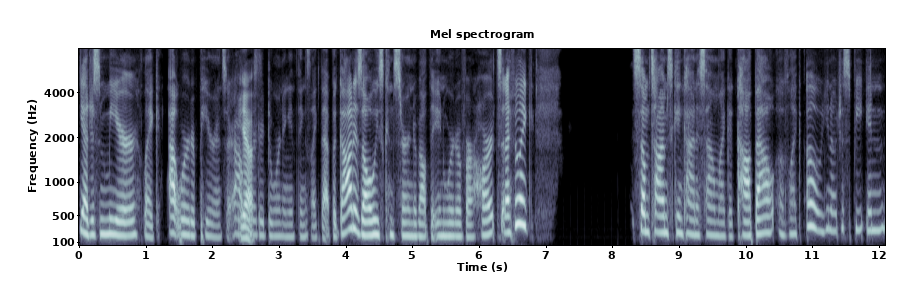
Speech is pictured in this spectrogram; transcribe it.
yeah, just mere like outward appearance or outward Yes. adorning and things like that. But God is always concerned about the inward of our hearts. And I feel like sometimes it can kind of sound like a cop out of like, oh, you know, just be in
